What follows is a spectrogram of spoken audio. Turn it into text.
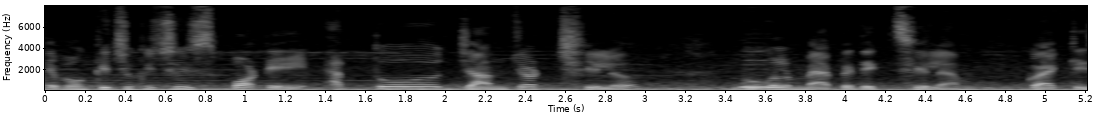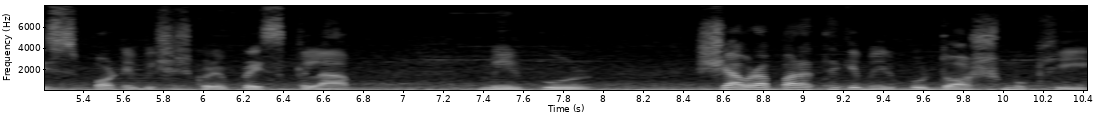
এবং কিছু কিছু স্পটে এত যানজট ছিল, গুগল ম্যাপে দেখছিলাম, কয়েকটি স্পটে, বিশেষ করে প্রেস ক্লাব, মিরপুর শেওড়াপাড়া থেকে মিরপুর দশমুখী,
